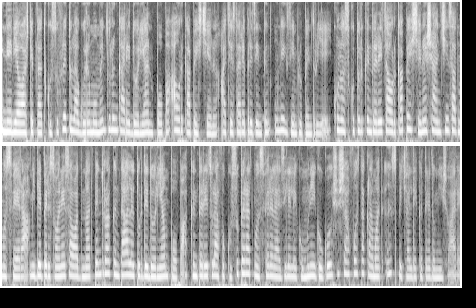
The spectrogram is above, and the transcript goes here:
Tinerii au așteptat cu sufletul la gură momentul în care Dorian Popa a urcat pe scenă, acesta reprezentând un exemplu pentru ei. Cunoscutul cântăreț a urcat pe scenă și a încins atmosfera. Mii de persoane s-au adunat pentru a cânta alături de Dorian Popa. Cântărețul a făcut super atmosferă la zilele Comunei Gogoșu și a fost aclamat în special de către domnișoare.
